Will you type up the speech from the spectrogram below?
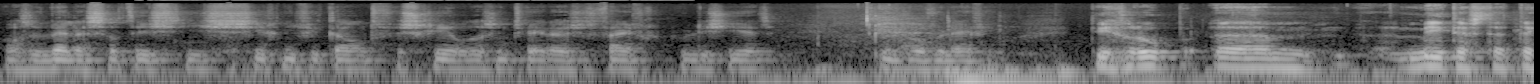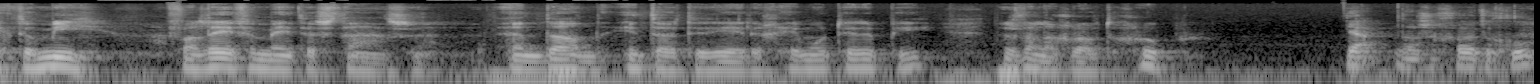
was er wel een statistisch significant verschil. Dat is in 2005 gepubliceerd in overleving. Die groep um, metastatectomie van levermetastase en dan intraarteriële chemotherapie, dat is wel een grote groep. Ja, dat is een grote groep.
